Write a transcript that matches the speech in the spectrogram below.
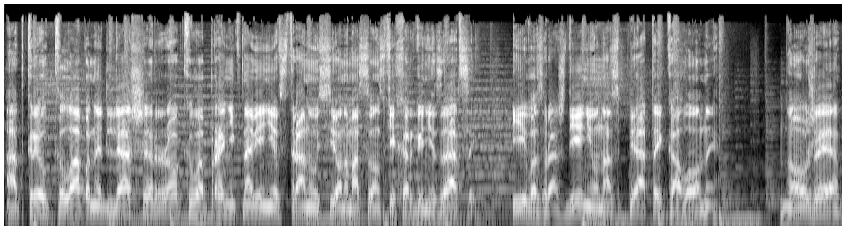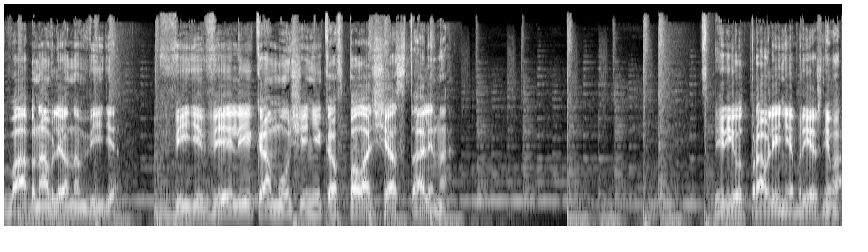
открыл клапаны для широкого проникновения в страну сиономасонских организаций и возрождения у нас пятой колонны, но уже в обновленном виде – виде великомучеников палача Сталина. В период правления Брежнева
